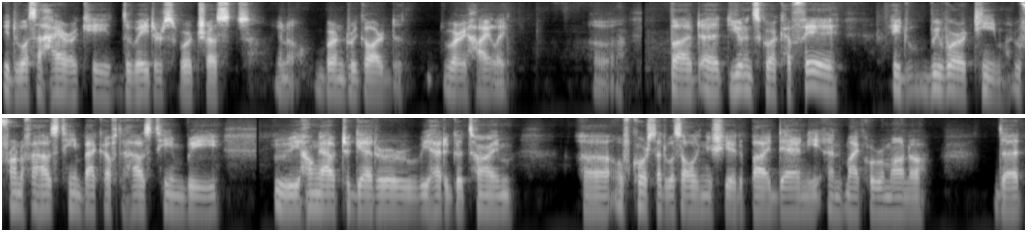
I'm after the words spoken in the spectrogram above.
it was a hierarchy. The waiters were just, you know, weren't regarded very highly. Uh, but at Union Square Cafe, it we were a team, a front of the house team, back of the house team. We we hung out together. We had a good time. Uh, of course, that was all initiated by Danny and Michael Romano. That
